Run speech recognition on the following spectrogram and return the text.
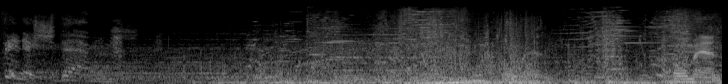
Finish them! Oh man.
